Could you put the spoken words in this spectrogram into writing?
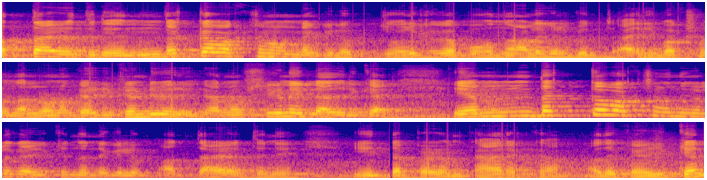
അത്താഴത്തിന് എന്തൊക്കെ ഭക്ഷണം ഉണ്ടെങ്കിലും ജോലിക്കൊക്കെ പോകുന്ന ആളുകൾക്ക് അരി ഭക്ഷണം നല്ലോണം കഴിക്കേണ്ടി വരും. കാരണം ക്ഷീണം ഇല്ലാതിരിക്കാൻ എന്തൊക്കെ ഭക്ഷണം നിങ്ങൾ കഴിക്കുന്നുണ്ടെങ്കിലും അത്താഴത്തിന് ഈത്തപ്പഴം കാരക്ക അത് കഴിക്കൽ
